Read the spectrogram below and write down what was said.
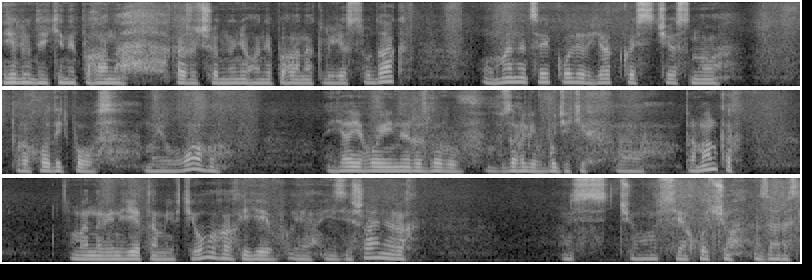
Є люди, які непогано кажуть, що на нього непогано клює судак. У мене цей колір якось чесно проходить повз мою увагу. Я його і не розловив взагалі в будь-яких е, приманках. У мене він є там і в тіогах, є в е, ізі шайнерах. Ось чомусь я хочу зараз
